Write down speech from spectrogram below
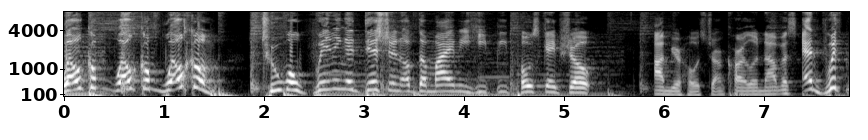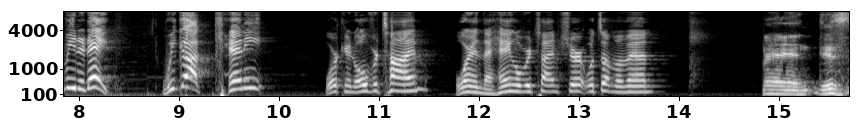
Welcome, welcome, welcome to a winning edition of the Miami Heat Beat postgame show. I'm your host, Giancarlo Navas, and with me today, we got Kenny working overtime, wearing the hangover time shirt. What's up, my man? Man, this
